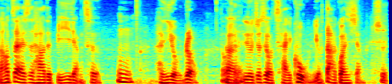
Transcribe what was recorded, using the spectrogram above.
然后再来是他的鼻翼两侧嗯很有肉，呃，有就是有财库，有大官相。是，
